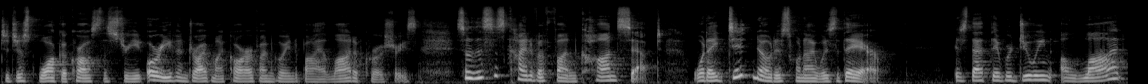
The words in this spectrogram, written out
to just walk across the street or even drive my car if I'm going to buy a lot of groceries. So this is kind of a fun concept. What I did notice when I was there is that they were doing a lot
